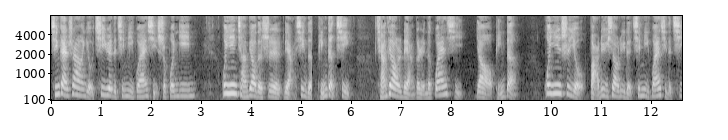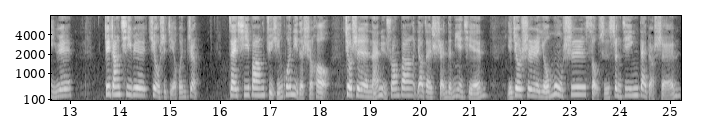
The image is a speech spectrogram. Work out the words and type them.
情感上有契约的亲密关系是婚姻，婚姻强调的是两性的平等性，强调两个人的关系要平等。婚姻是有法律效力的亲密关系的契约，这张契约就是结婚证。在西方举行婚礼的时候，就是男女双方要在神的面前，也就是由牧师手持圣经代表神，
